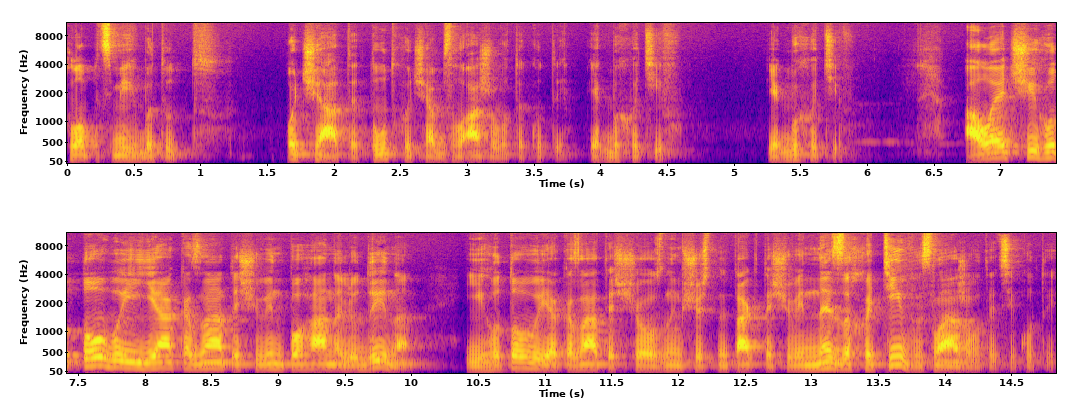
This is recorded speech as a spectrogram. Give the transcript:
хлопець міг би тут почати тут хоча б зглажувати кути, як би хотів. Як би хотів. Але чи готовий я казати, що він погана людина, і готовий я казати, що з ним щось не так, те, що він не захотів зглажувати ці кути?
